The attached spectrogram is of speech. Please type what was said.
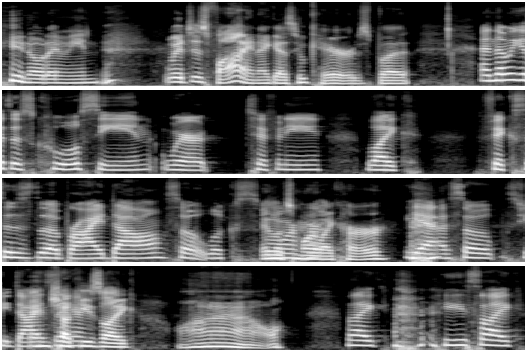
you know what i mean? Which is fine i guess. Who cares? But And then we get this cool scene where Tiffany like fixes the bride doll so it looks it looks more her- like her. Yeah so she dies and chucky's like wow. Like he's like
